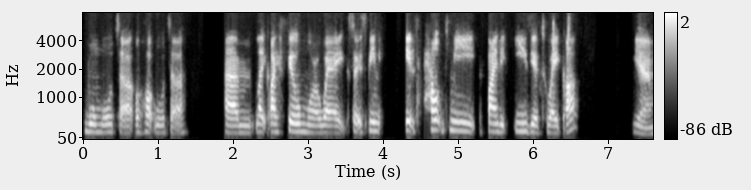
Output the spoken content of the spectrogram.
warm water or hot water. Um, like I feel more awake. So it's been it's helped me find it easier to wake up. Yeah.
